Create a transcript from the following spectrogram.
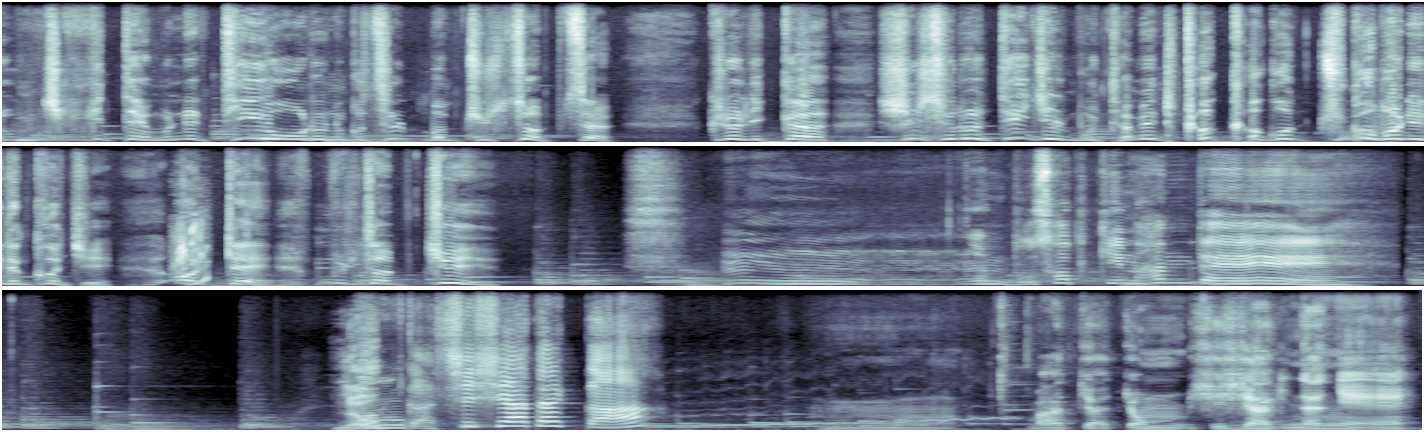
움직이기 때문에 뛰어오르는 것을 멈출 수 없어. 그러니까 실수로 뛰질 못하면 컥 하고 죽어버리는 거지. 어때? 무섭지? 음, 무섭긴 한데. 뭔가 시시하달까? 음 맞아 좀 시시하긴 하네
